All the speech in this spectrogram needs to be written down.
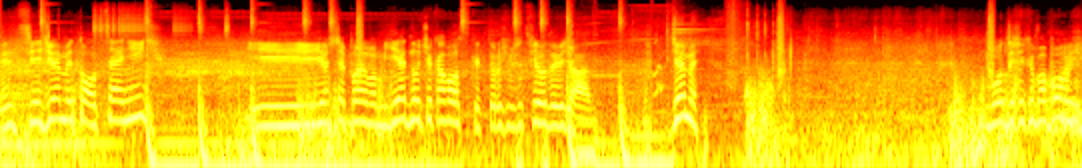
Więc jedziemy to ocenić i jeszcze powiem wam jedną ciekawostkę, którą się przed chwilą dowiedziałem. Idziemy! Młody się chyba boi.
